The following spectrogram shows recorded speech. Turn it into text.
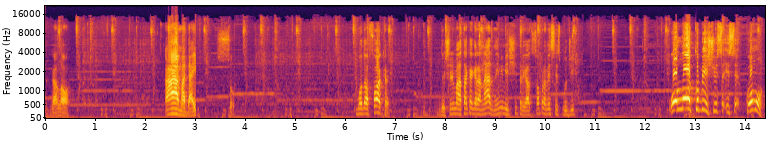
Olha lá, ó. Ah, mas daí... So. Motherfucker. Deixa ele matar com a granada, nem me mexi, tá ligado? Só pra ver se explodir. Ô, louco, bicho! Isso, isso é... Como?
